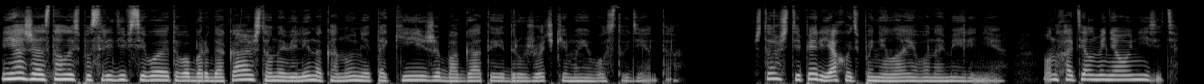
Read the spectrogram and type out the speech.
Я же осталась посреди всего этого бардака, что навели накануне такие же богатые дружочки моего студента. Что ж, теперь я хоть поняла его намерение. Он хотел меня унизить.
